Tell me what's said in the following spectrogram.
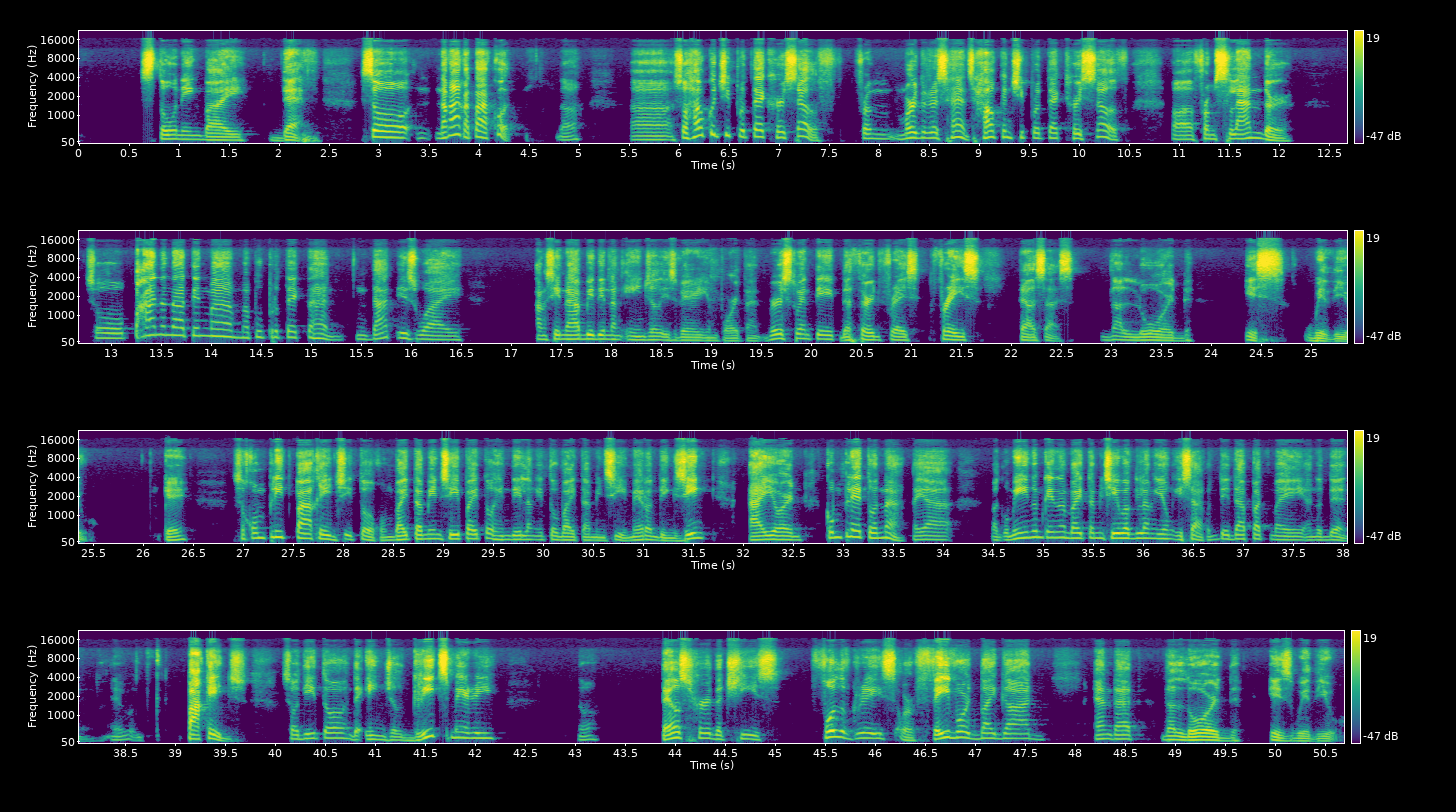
Stoning by death. So nakakatakot, no? Uh, so how could she protect herself from murderous hands? How can she protect herself uh, from slander? So paano natin ma mapuprotektahan? And that is why ang sinabi din ng angel is very important. Verse 28, the third phrase, phrase tells us, the Lord is with you. Okay? So complete package ito. Kung vitamin C pa ito, hindi lang ito vitamin C. Meron ding zinc, iron, kompleto na. Kaya pag umiinom kayo ng vitamin C, wag lang yung isa. Kundi dapat may ano din, package. So dito, the angel greets Mary, no? tells her that she is full of grace or favored by God and that the Lord is with you.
